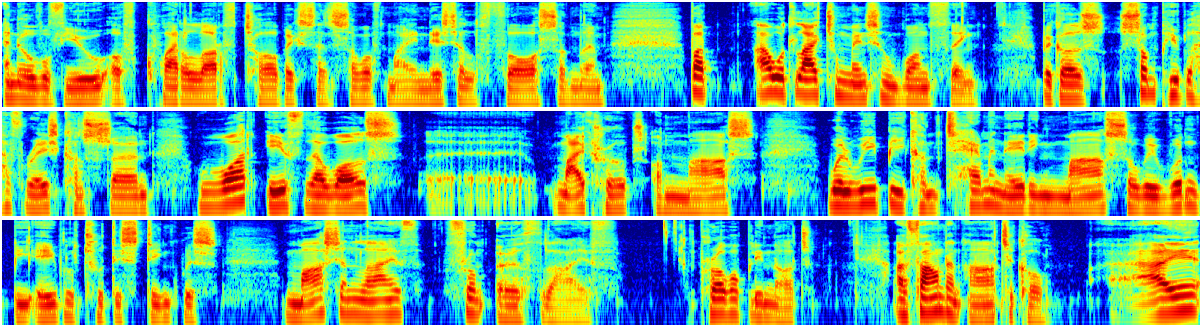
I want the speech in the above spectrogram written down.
an overview of quite a lot of topics and some of my initial thoughts on them. But I would like to mention one thing because some people have raised concern. What if there was uh, microbes on Mars? Will we be contaminating Mars so we wouldn't be able to distinguish Martian life from Earth life? Probably not. I found an article. I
